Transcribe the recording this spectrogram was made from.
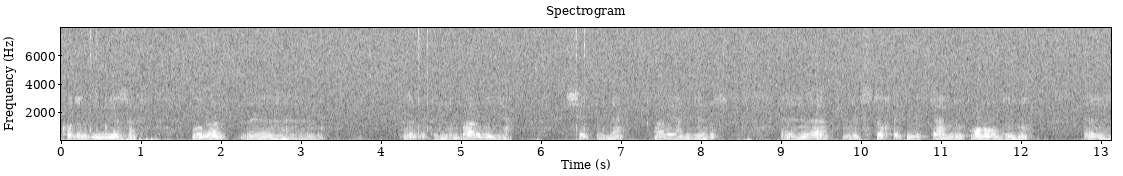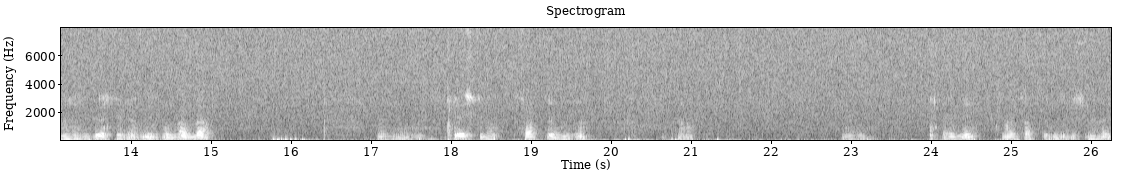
kodunu bilmiyorsak buradan e, örnek veriyorum barbunya şeklinde arayabiliyoruz. E, ve e, stoktaki miktarının 10 olduğunu e, gösteriyor. Biz bundan da e, 5 kilo sattığımızı e, 50 kilo sattığımızı düşünerek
